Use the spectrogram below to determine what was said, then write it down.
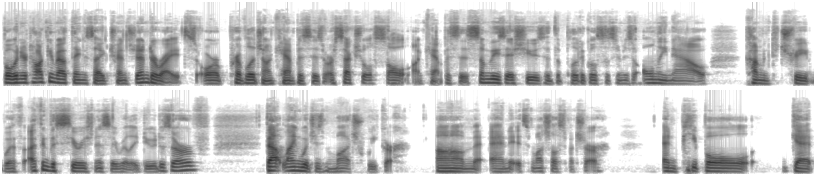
But when you're talking about things like transgender rights or privilege on campuses or sexual assault on campuses, some of these issues that the political system is only now coming to treat with, I think, the seriousness they really do deserve, that language is much weaker um, and it's much less mature. And people get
